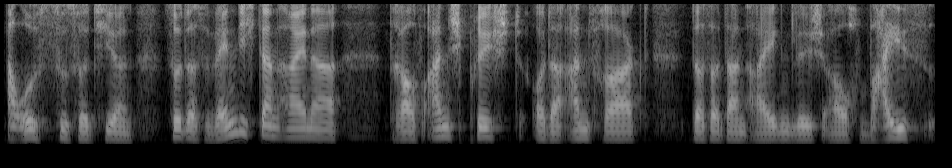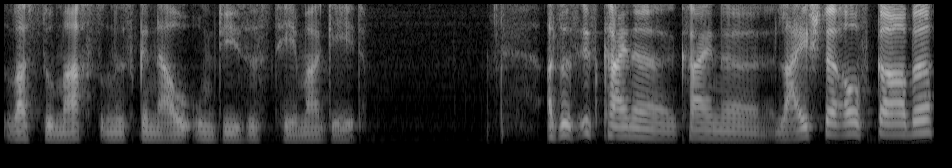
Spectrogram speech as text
auszusortieren, so dass wenn dich dann einer drauf anspricht oder anfragt, dass er dann eigentlich auch weiß, was du machst und es genau um dieses Thema geht. Also es ist keine, keine leichte Aufgabe.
